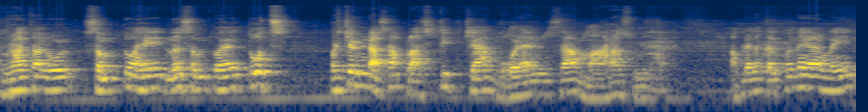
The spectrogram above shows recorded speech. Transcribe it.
धुराचा लोळ संपतो आहे न संपतो आहे तोच प्रचंड असा प्लास्टिकच्या गोळ्यांचा मारा सुरू झाला. आपल्याला कल्पना येणार नाही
